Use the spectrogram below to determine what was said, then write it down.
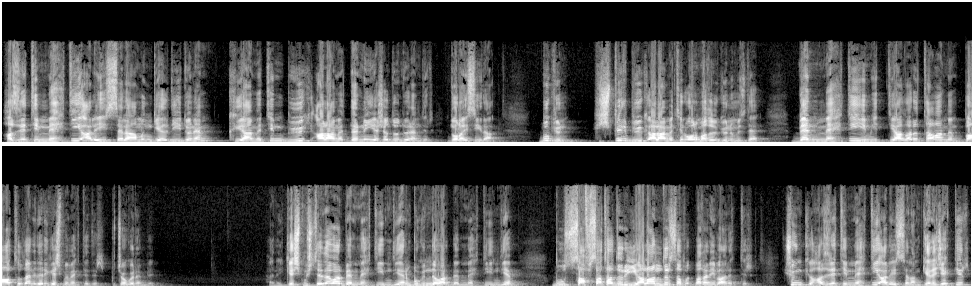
Hazreti Mehdi aleyhisselamın geldiği dönem kıyametin büyük alametlerinin yaşadığı dönemdir. Dolayısıyla bugün hiçbir büyük alametin olmadığı günümüzde ben Mehdi'yim iddiaları tamamen batıldan ileri geçmemektedir. Bu çok önemli. Hani geçmişte de var ben Mehdi'yim diyen, bugün de var ben Mehdi'yim diyen. Bu safsatadır, yalandır, sapıtmadan ibarettir. Çünkü Hazreti Mehdi aleyhisselam gelecektir.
